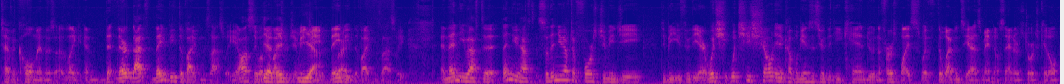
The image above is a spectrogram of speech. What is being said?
Tevin Coleman, there's uh, like, and they're that's they beat the Vikings last week. Honestly wasn't Yeah, much they- of Jimmy yeah, G. They right. beat the Vikings last week, and then you have to then you have to so then you have to force Jimmy G to beat you through the air, which which he's shown in a couple games this year that he can do in the first place with the weapons he has: Emmanuel Sanders, George Kittle.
